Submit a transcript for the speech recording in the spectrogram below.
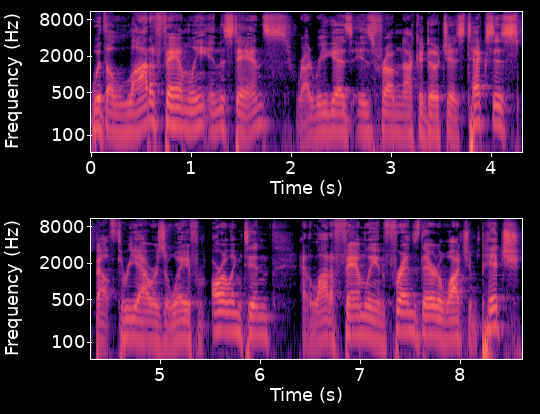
with a lot of family in the stands. Rodriguez is from Nacogdoches, Texas, about three hours away from Arlington. Had a lot of family and friends there to watch him pitch.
